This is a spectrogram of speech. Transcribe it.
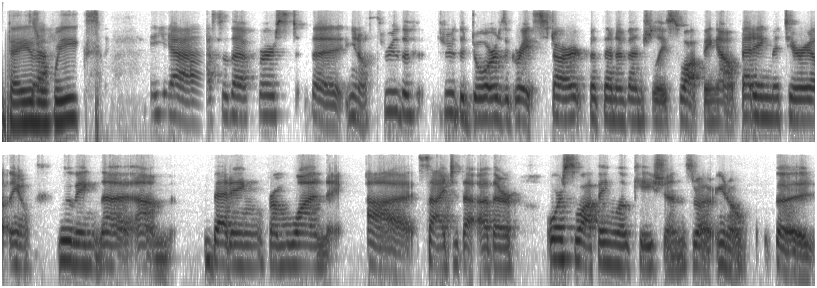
days or weeks? Yeah so that first the you know through the through the door is a great start but then eventually swapping out bedding material you know moving the um, bedding from one uh, side to the other or swapping locations you know the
